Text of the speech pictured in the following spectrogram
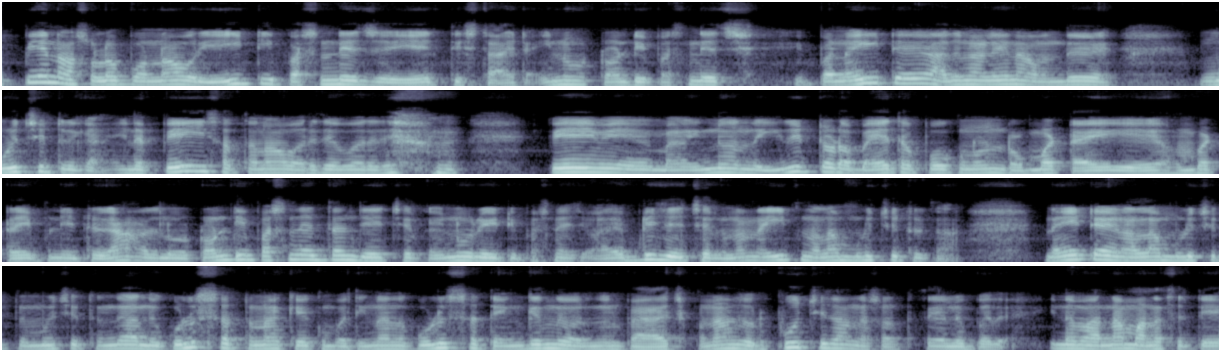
இப்போயே நான் சொல்ல போனால் ஒரு எயிட்டி பர்சன்டேஜ் ஏத்திஸ்ட் ஆகிட்டேன் இன்னும் டுவெண்ட்டி பர்சன்டேஜ் இப்போ நைட்டு அதனாலே நான் வந்து முடிச்சிட்ருக்கேன் இந்த பேய் சத்தம்லாம் வருது வருது. பேய் இன்னும் அந்த இருட்டோட பயத்தை போக்கணும்னு ரொம்ப ட்ரை ரொம்ப ட்ரை பண்ணிகிட்ருக்கேன் அதில் ஒரு டுவெண்ட்டி பர்சன்டேஜ் தான் ஜெயிச்சிருக்கேன். இன்னொரு எயிட்டி பர்சன்டேஜ் எப்படி ஜெயிச்சிருக்கேன்னா நைட் நல்லா முடிச்சிட்ருக்கேன் நைட்டை நல்லா முடிச்சிட்டு முடிச்சிட்டு இருந்து அந்த குளிர் சத்தம்லாம் கேட்கும் பார்த்தீங்கன்னா அந்த குளிர் சத்தம் எங்கேருந்து வருதுன்னு பேட்ச் பண்ணால் அது ஒரு பூச்சி தான் அந்த சத்தத்தை எழுப்புது. இந்த மாதிரினா மனசை தே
